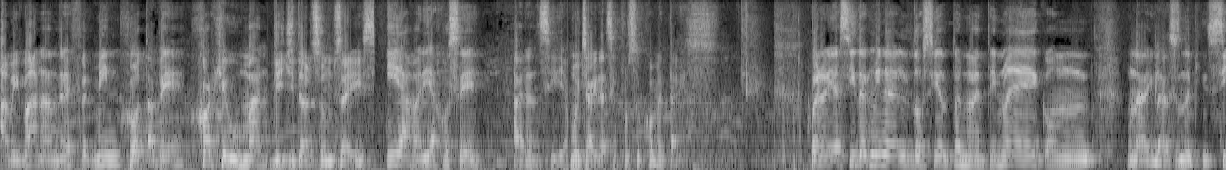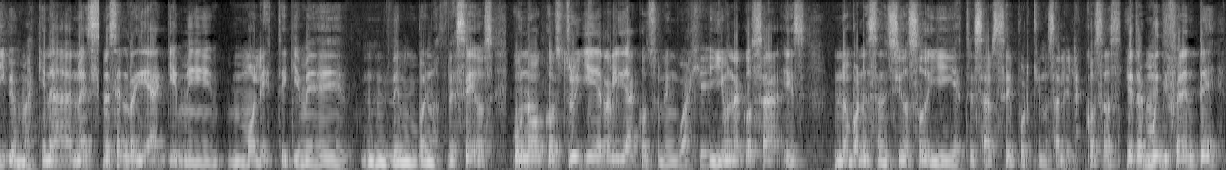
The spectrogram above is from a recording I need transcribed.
a mi pana Andrés Fermín, JP, Jorge Guzmán, Digital Zoom 6 y a María José Arancilla. Muchas gracias por sus comentarios. Bueno, y así termina el 299 con una declaración de principios más que nada. No es, no es en realidad que me moleste, que me den buenos deseos. Uno construye realidad con su lenguaje y una cosa es no ponerse ansioso y estresarse porque no salen las cosas. Y otra es muy diferente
